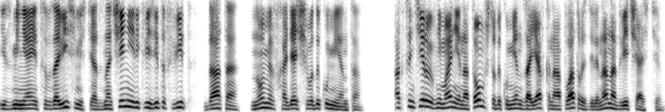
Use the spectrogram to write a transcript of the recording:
Изменяется в зависимости от значения реквизитов вид, дата, номер входящего документа. Акцентирую внимание на том, что документ заявка на оплату разделена на две части.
